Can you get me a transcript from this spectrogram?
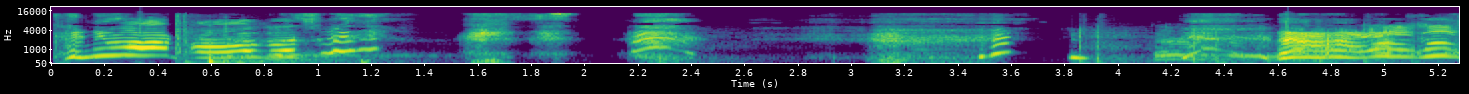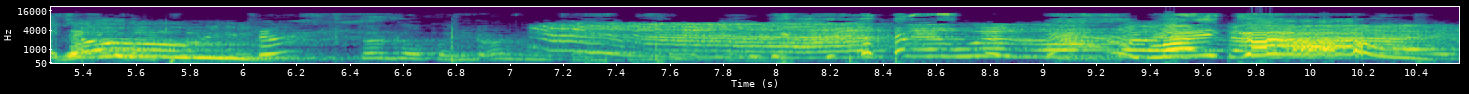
Can you lock all of us in? Yellow. Don't open, don't open. Michael!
